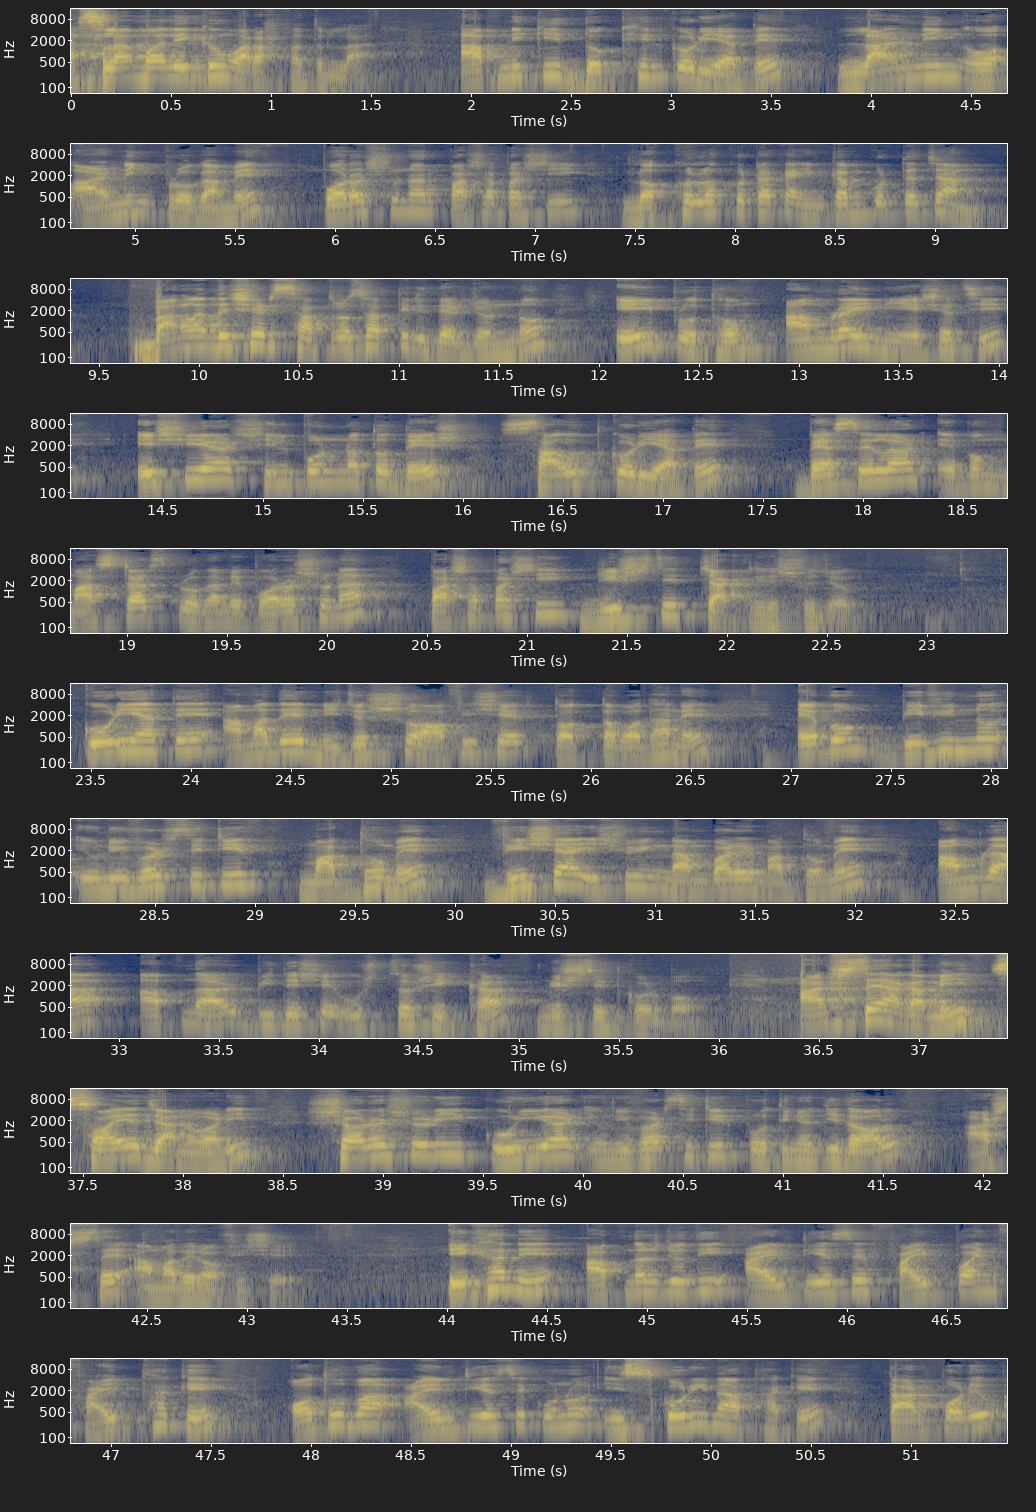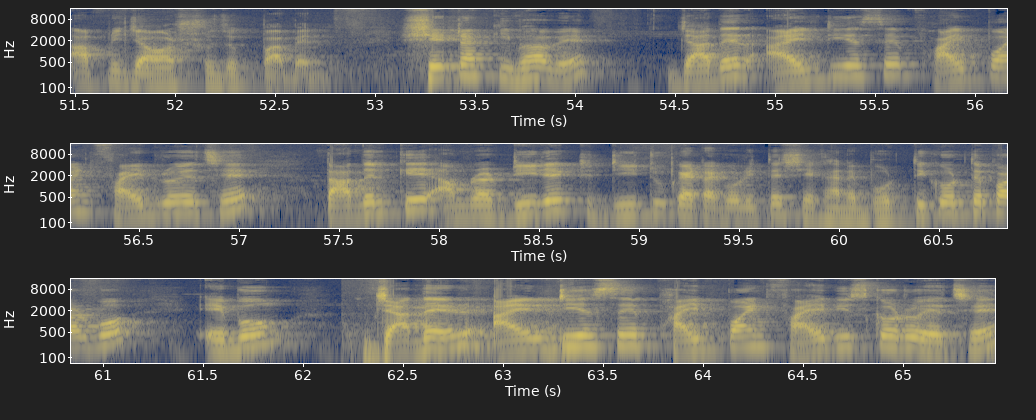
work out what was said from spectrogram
আসসালামু আলাইকুম আরহামতুল্লাহ আপনি কি দক্ষিণ কোরিয়াতে লার্নিং ও আর্নিং প্রোগ্রামে পড়াশোনার পাশাপাশি লক্ষ লক্ষ টাকা ইনকাম করতে চান? বাংলাদেশের ছাত্রছাত্রীদের জন্য এই প্রথম আমরাই নিয়ে এসেছি এশিয়ার শিল্পোন্নত দেশ সাউথ কোরিয়াতে ব্যাচেলর এবং মাস্টার্স প্রোগ্রামে পড়াশোনা, পাশাপাশি নিশ্চিত চাকরির সুযোগ। কোরিয়াতে আমাদের নিজস্ব অফিসের তত্ত্বাবধানে এবং বিভিন্ন ইউনিভার্সিটির মাধ্যমে ভিসা ইস্যুইং নাম্বারের মাধ্যমে আমরা আপনার বিদেশে উচ্চশিক্ষা নিশ্চিত করব। আসছে আগামী ছয় জানুয়ারি, সরাসরি কোরিয়ার ইউনিভার্সিটির প্রতিনিধি দল আসছে আমাদের অফিসে। এখানে আপনার যদি আইএলটিএসে ফাইভ পয়েন্ট ফাইভ থাকে অথবা আইএলটিএসে কোনো স্কোরই না থাকে, তারপরেও আপনি যাওয়ার সুযোগ পাবেন। সেটা কীভাবে? যাদের আইএলটিএসে ফাইভ পয়েন্ট ফাইভ রয়েছে, তাদেরকে আমরা ডিরেক্ট ডি টু ক্যাটাগরিতে সেখানে ভর্তি করতে পারব এবং যাদের আইএলটিএসে ফাইভ পয়েন্ট ফাইভ স্কোর রয়েছে,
